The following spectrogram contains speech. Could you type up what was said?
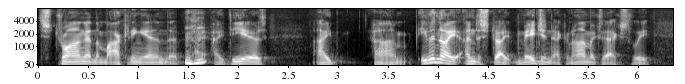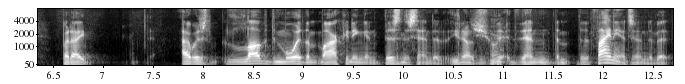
strong on the marketing end and the Mm-hmm. ideas. I um, even though I understood, I majored in economics actually, but I I was loved more the marketing and business end of you know th- than the, the finance end of it.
